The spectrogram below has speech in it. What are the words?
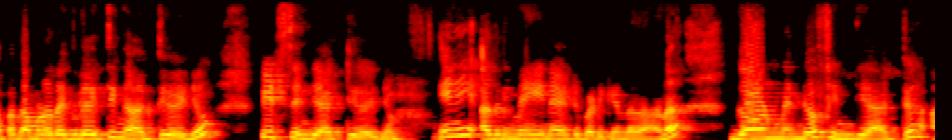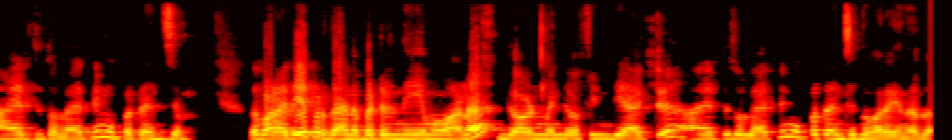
അപ്പൊ നമ്മൾ റെഗുലേറ്റിംഗ് ആക്ട് കഴിഞ്ഞു പിറ്റ്സ് ഇന്ത്യ ആക്ട് കഴിഞ്ഞു. ഇനി അതിൽ മെയിൻ ആയിട്ട് പഠിക്കേണ്ടതാണ് ഗവൺമെന്റ് ഓഫ് ഇന്ത്യ ആക്ട് ആയിരത്തി തൊള്ളായിരത്തി മുപ്പത്തി അത് വളരെ പ്രധാനപ്പെട്ട ഒരു നിയമമാണ് ഗവൺമെന്റ് ഓഫ് ഇന്ത്യ ആക്ട് ആയിരത്തി തൊള്ളായിരത്തി മുപ്പത്തി അഞ്ച് എന്ന് പറയുന്നത്.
